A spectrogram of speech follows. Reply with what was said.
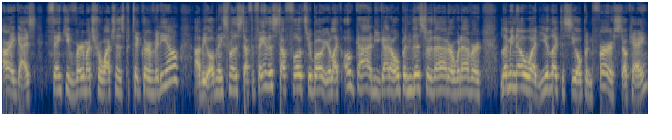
Alright guys, thank you very much for watching this particular video. I'll be opening some of the stuff. If any of this stuff floats your boat, you're like, oh god, you gotta open this or that or whatever, let me know what you'd like to see open first, okay?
